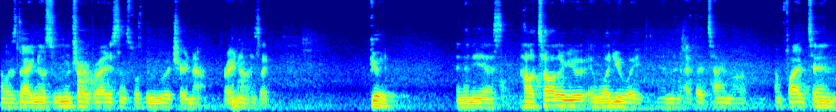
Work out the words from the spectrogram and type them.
I was diagnosed with rheumatoid arthritis. I'm supposed to be in a wheelchair now, right now." He's like, "Good." And then he asked, "How tall are you and what do you weigh?" And then at that time, uh, I'm 5'10",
